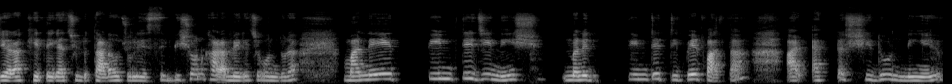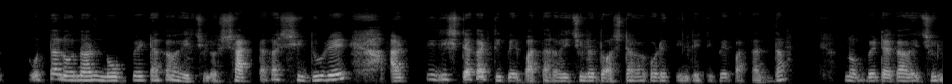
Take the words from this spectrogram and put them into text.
যারা খেতে গেছিল তারাও চলে এসেছে। ভীষণ খারাপ লেগেছে বন্ধুরা। মানে তিনটে জিনিস মানে তিনটে টিপের পাতা আর একটা সিঁদুর নিয়ে টোটাল ওনার নব্বই টাকা হয়েছিল। ষাট টাকা সিঁদুরের আর তিরিশ টাকা টিপের পাতা হয়েছিল দশ টাকা করে তিনটে টিপের পাতার দাম। নব্বই টাকা হয়েছিল।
